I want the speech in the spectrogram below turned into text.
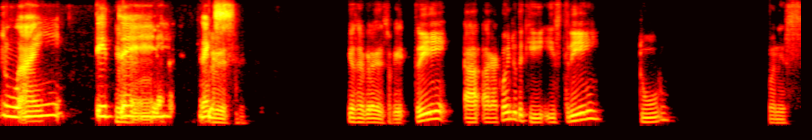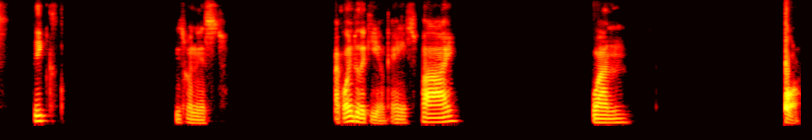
Do I did the next? Yes, look at this, okay? Three, uh, according to the key, is three, two, one is six, this one is, according to the key, okay, it's five, one, four.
